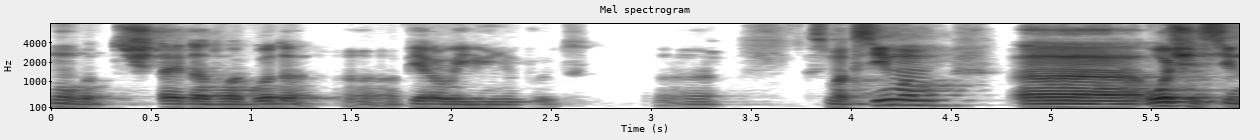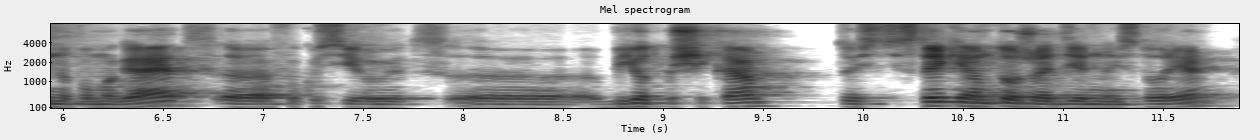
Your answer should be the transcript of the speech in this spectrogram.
Ну вот, считай, да, два года, 1 э, июня будет. Э, с Максимом. Очень сильно помогает, фокусирует, бьет по щекам. То есть с трекером тоже отдельная история.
